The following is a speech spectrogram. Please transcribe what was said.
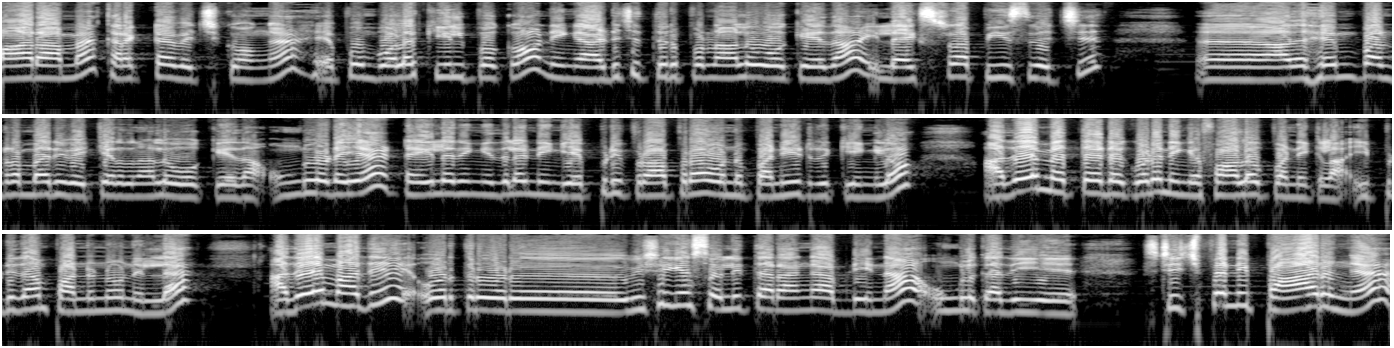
மாறாமல் கரெக்டாக வச்சுக்கோங்க. எப்பவும் போல் கீழ்ப்பக்கம். நீங்கள் அடித்து திருப்பினாலும் ஓகே தான். இல்லை எக்ஸ்ட்ரா பீஸ் வச்சு அதை ஹெம் பண்ணுற மாதிரி வைக்கிறதுனாலும் ஓகே தான். உங்களுடைய டெய்லரிங் இதில் நீங்கள் எப்படி ப்ராப்பராக ஒன்று பண்ணிட்டு இருக்கீங்களோ அதே மெத்தடை கூட நீங்கள் ஃபாலோ பண்ணிக்கலாம். இப்படி தான் பண்ணணும்னு இல்லை. அதே மாதிரி ஒருத்தர் ஒரு விஷயம் சொல்லித் தராங்க அப்படின்னா உங்களுக்கு அது ஸ்டிச் பண்ணி பாருங்கள்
